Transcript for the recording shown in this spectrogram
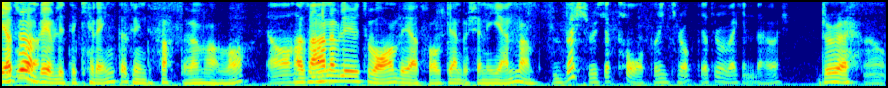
jag tror han blev lite kränkt att vi inte fattade vem han var. Ja, han Alltså han har blivit van vid att folk ändå känner igen han. Värst vad du ska ta på din kropp, jag tror verkligen det hörs. Tror du det? Ja.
